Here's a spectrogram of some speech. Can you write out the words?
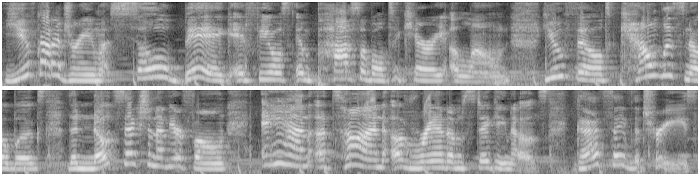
You've got a dream so big it feels impossible to carry alone. You filled countless notebooks, the notes section of your phone, and a ton of random sticky notes. God save the trees.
